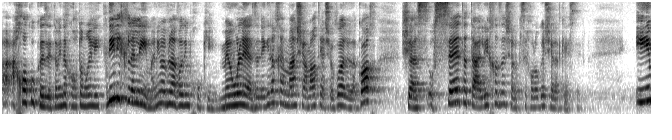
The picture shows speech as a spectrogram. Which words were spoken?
החוק הוא כזה, תמיד לקוחות אומרים לי, תני לי כללים, אני אוהב לעבוד עם חוקים. מעולה, אז אני אגיד לכם מה שאמרתי השבוע ללקוח, שעושה את התהליך הזה של הפסיכולוגיה של הכסף. אם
